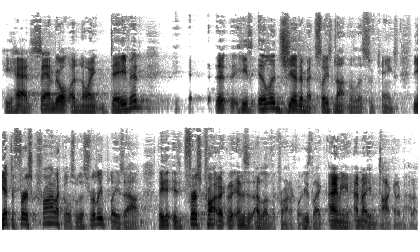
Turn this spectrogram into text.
He had Samuel anoint David. He's illegitimate, so he's not in the list of kings. You get to First Chronicles where this really plays out. They, First Chron- and is, I love the chronicler. He's like, I mean, I'm not even talking about him.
